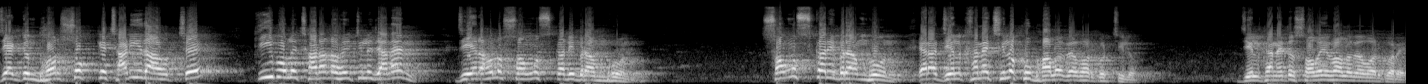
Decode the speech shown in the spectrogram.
যে একজন ধর্ষককে ছাড়িয়ে দেওয়া হচ্ছে, কি বলে ছাড়ানো হয়েছিল জানেন? যে এরা হলো সংস্কারী ব্রাহ্মণ। সংস্কারী ব্রাহ্মণ, এরা জেলখানে ছিল, খুব ভালো ব্যবহার করছিল। জেলখানায় তো সবাই ভালো ব্যবহার করে।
